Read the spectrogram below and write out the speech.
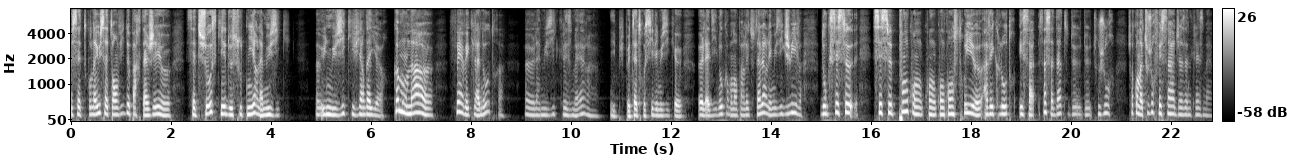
cette, qu'on a eu cette envie de partager cette chose qui est de soutenir la musique, une musique qui vient d'ailleurs, comme on a fait avec la nôtre, la musique klezmer et puis peut-être aussi les musiques euh, ladino, comme on en parlait tout à l'heure, les musiques juives. Donc c'est ce c'est ce pont qu'on construit euh, avec l'autre, et ça ça ça date de, de toujours. Je crois qu'on a toujours fait ça, jazz and klezmer.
